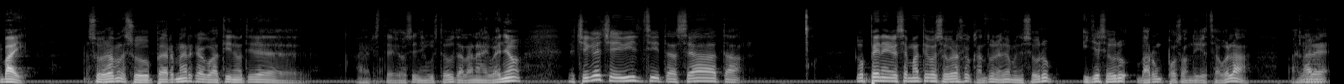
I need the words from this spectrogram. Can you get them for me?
bai, super- supermerkako atino tire, a ver, este, gozein guzti dut, lanak, baino, etxiketxe ibiltzi eta zea, eta, go pene ez emateko segurazko kantun, baina seguru, ile seguru, barrun poza hondik etzagoela, bainare,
